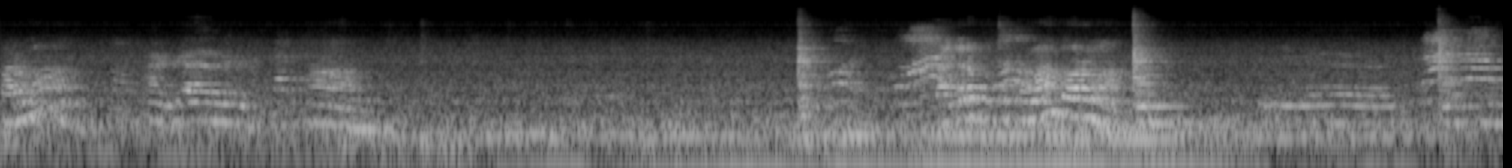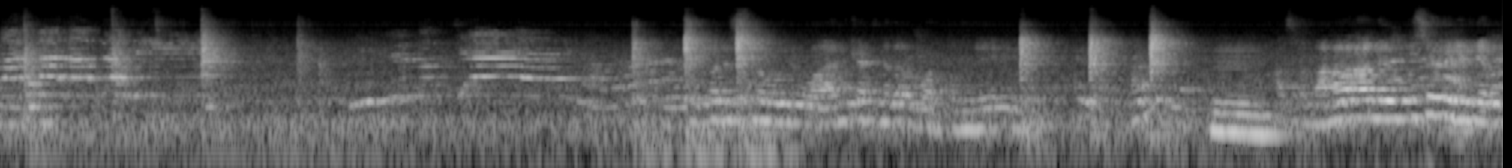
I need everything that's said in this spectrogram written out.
పరమా. దగ్గర పుచ్చుకమా దూరమా పరిస్థితిలో ఉండి వారికి నిద్రపడుతుంది. అసలు మనవరాలు ఊసే తెలియదేమో?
